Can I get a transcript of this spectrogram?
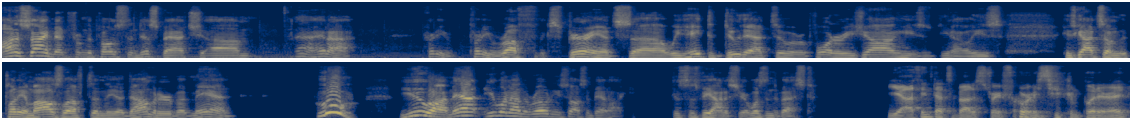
on assignment from the Post and Dispatch, um, had a pretty pretty rough experience. Uh, we hate to do that to a reporter. He's young. He's you know he's he's got some plenty of miles left on the odometer, but man, whoo, you uh, Matt, you went on the road and you saw some bad hockey. Just let's be honest here, it wasn't the best. Yeah, I think that's about as straightforward as you can put it, right?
